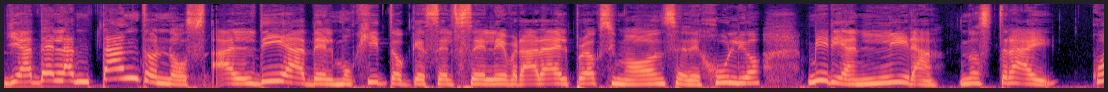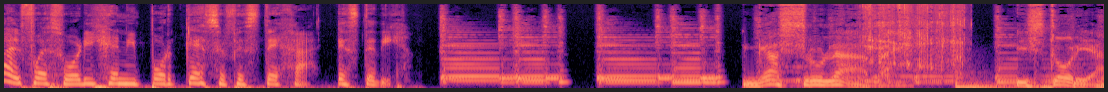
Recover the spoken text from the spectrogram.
Y adelantándonos al Día del Mojito que se celebrará el próximo 11 de julio, Miriam Lira nos trae cuál fue su origen y por qué se festeja este día. GastroLab. Historia,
